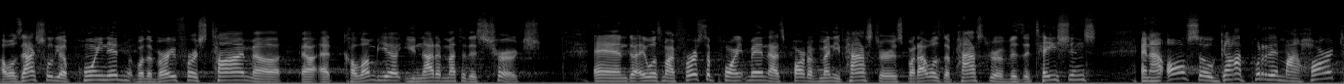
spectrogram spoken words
I was actually appointed for the very first time uh, uh, at Columbia United Methodist Church and uh, it was my first appointment as part of many pastors, but I was the pastor of visitations. And I also, God put it in my heart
